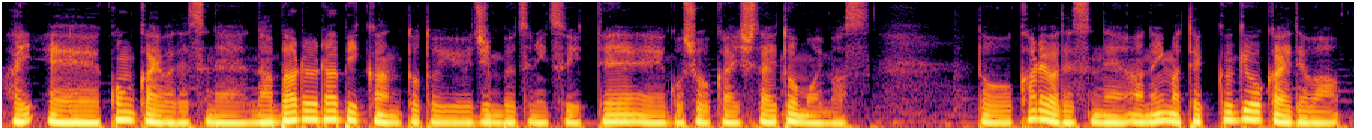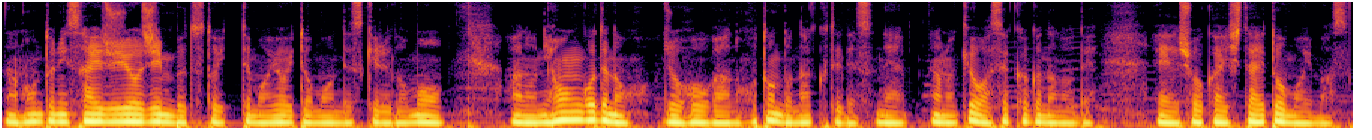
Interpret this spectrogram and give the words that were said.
はい、えー今回はですね、ナバル・ラビカントという人物について、えーご紹介したいと思います。と彼はですね、あの今テック業界ではあの本当に最重要人物と言っても良いと思うんですけれども、あの日本語での情報があのほとんどなくてですね、あの今日はせっかくなので、えー紹介したいと思います。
